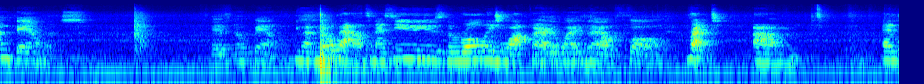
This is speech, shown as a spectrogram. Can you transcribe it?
I'm balanced. I have no balance. You have no balance, and I see you use the rolling walker. Otherwise I'll fall. Right. Um, and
